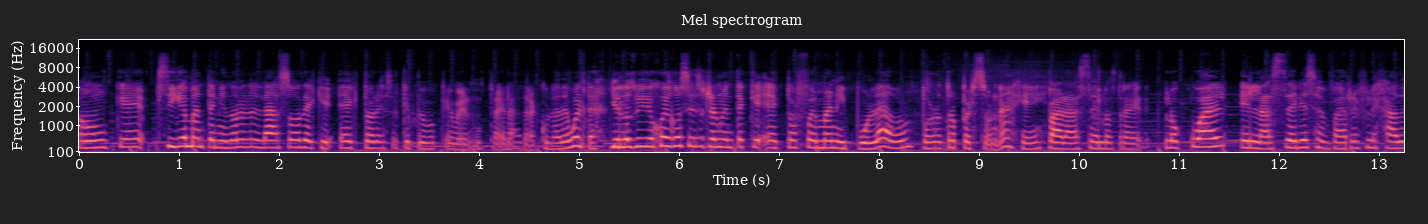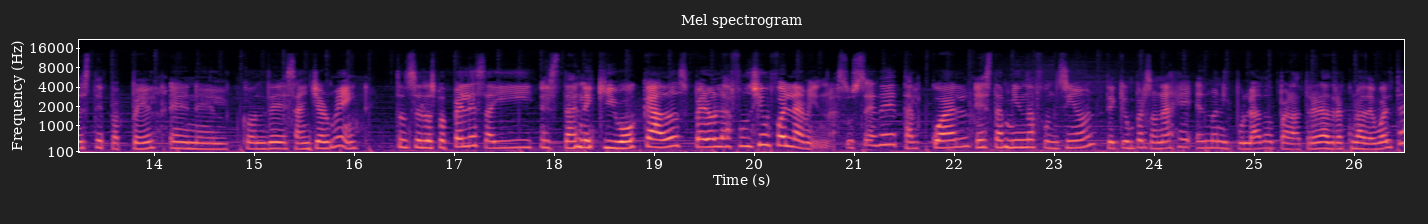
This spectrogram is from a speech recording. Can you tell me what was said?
Aunque sigue manteniendo el lazo de que Héctor es el que tuvo que ver traer a Drácula de vuelta. Y en los videojuegos es realmente que Héctor fue manipulado por otro personaje para hacerlo traer. Lo cual en la serie se va reflejado este papel en el conde Saint Germain. Entonces los papeles ahí están equivocados, pero la función fue la misma. Sucede tal cual esta misma función de que un personaje es manipulado para traer a Drácula de vuelta.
